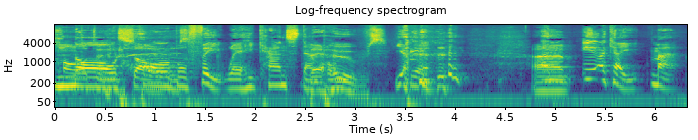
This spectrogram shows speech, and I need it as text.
gnarled, horrible feet where he can stamp Their on. hooves. Yeah. Um, and, e- okay, Matt.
